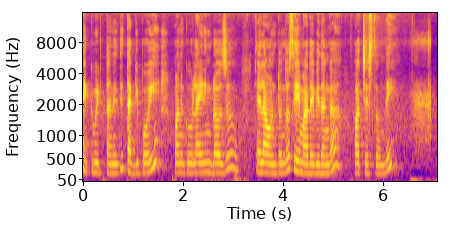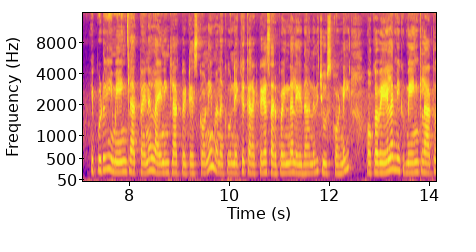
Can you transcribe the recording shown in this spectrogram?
నెక్ విడ్త్ అనేది తగ్గిపోయి మనకు లైనింగ్ బ్లౌజు ఎలా ఉంటుందో సేమ్ అదే విధంగా వచ్చేస్తుంది. ఇప్పుడు ఈ మెయిన్ క్లాత్ పైన లైనింగ్ క్లాత్ పెట్టేసుకొని మనకు నెక్ కరెక్ట్గా సరిపోయిందా లేదా అనేది చూసుకోండి. ఒకవేళ మీకు మెయిన్ క్లాత్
